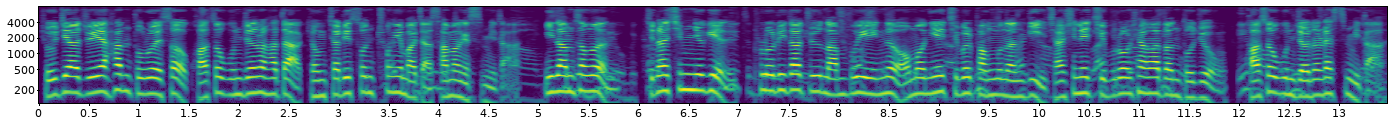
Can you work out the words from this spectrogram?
조지아주의 한 도로에서 과속 운전을 하다 경찰이 쏜 총에 맞아 사망했습니다. 이 남성은 지난 16일 플로리다주 남부에 있는 어머니의 집을 방문한 뒤 자신의 집으로 향하던 도중 과속 운전을 했습니다.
